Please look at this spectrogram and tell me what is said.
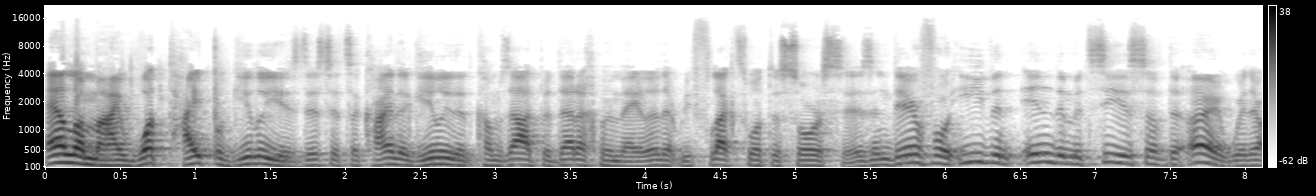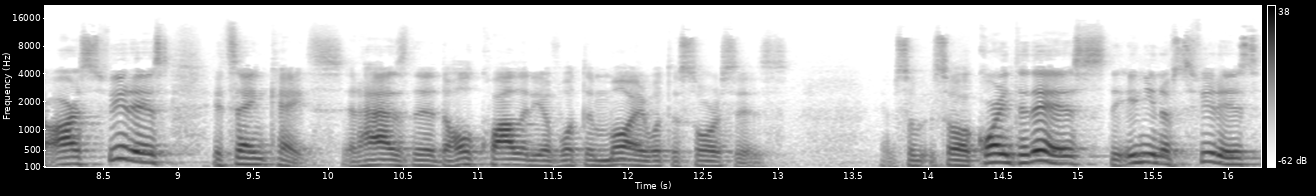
Elamai, what type of gili is this? It's a kind of gili that comes out b'derech memela that reflects what the source is, and therefore even in the mitzias of the earth where there are spheres, it's en case. It has the, the whole quality of what the moir, what the source is. So, so according to this, the union of Spheris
